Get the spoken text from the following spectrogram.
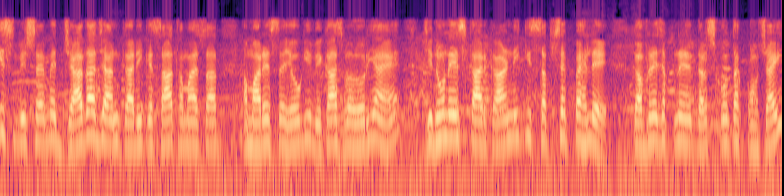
इस विषय में ज़्यादा जानकारी के साथ हमारे साथ हमारे सहयोगी विकास भदौरिया हैं, जिन्होंने इस कार्यकारिणी की सबसे पहले कवरेज अपने दर्शकों तक पहुंचाई।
